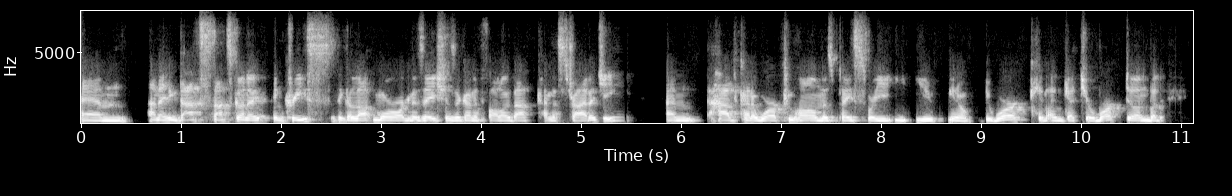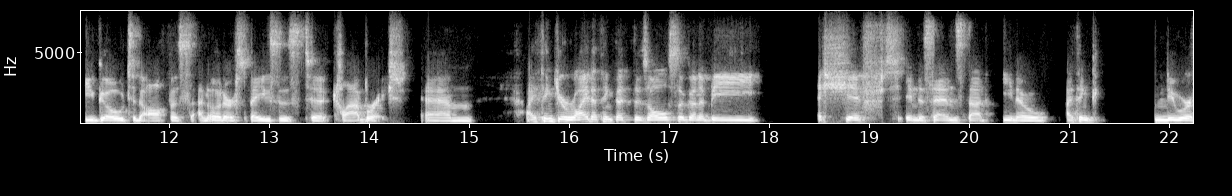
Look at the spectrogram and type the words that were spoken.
um, and I think that's that's going to increase. I think a lot more organizations are going to follow that kind of strategy and have kind of work from home as a place where you you you know you work and, and get your work done, but you go to the office and other spaces to collaborate. Um, I think you're right. I think that there's also going to be a shift in the sense that you know I think newer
